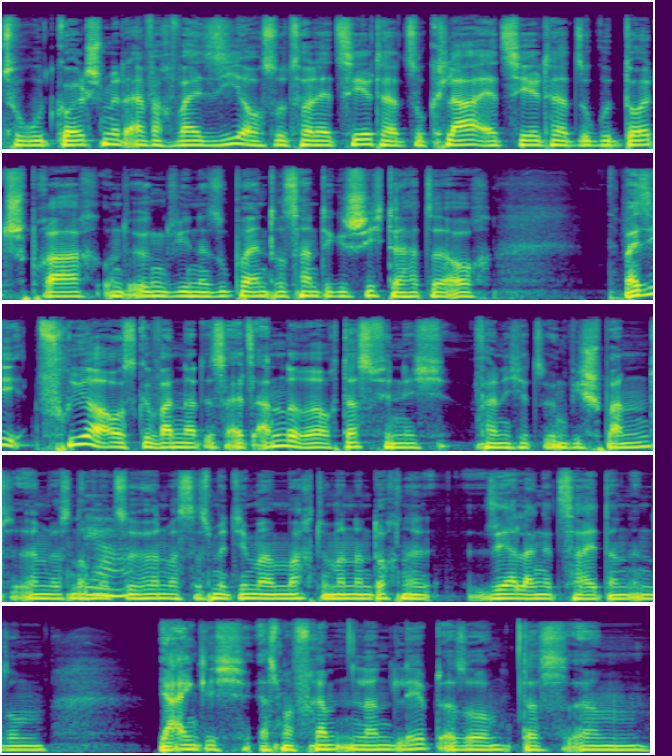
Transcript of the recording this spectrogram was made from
zu Ruth Goldschmidt, einfach weil sie auch so toll erzählt hat, so klar erzählt hat, so gut Deutsch sprach und irgendwie eine super interessante Geschichte hatte, auch weil sie früher ausgewandert ist als andere. Auch das finde ich, fand ich jetzt irgendwie spannend, ähm, das nochmal ja. zu hören, was das mit jemandem macht, wenn man dann doch eine sehr lange Zeit dann in so einem ja eigentlich erstmal fremden Land lebt. Also das ähm,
